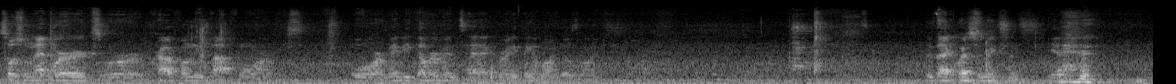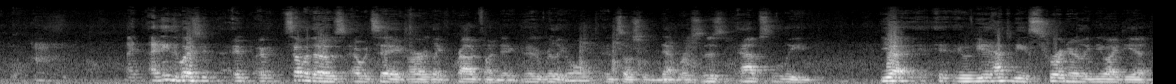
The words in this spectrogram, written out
social networks or crowdfunding platforms or maybe government tech or anything along those lines. Does that question make sense? Yeah. I, think the question, some of those I would say are like crowdfunding. They're really old and social networks. There's absolutely, yeah, it, it, you'd have to be an extraordinarily new idea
